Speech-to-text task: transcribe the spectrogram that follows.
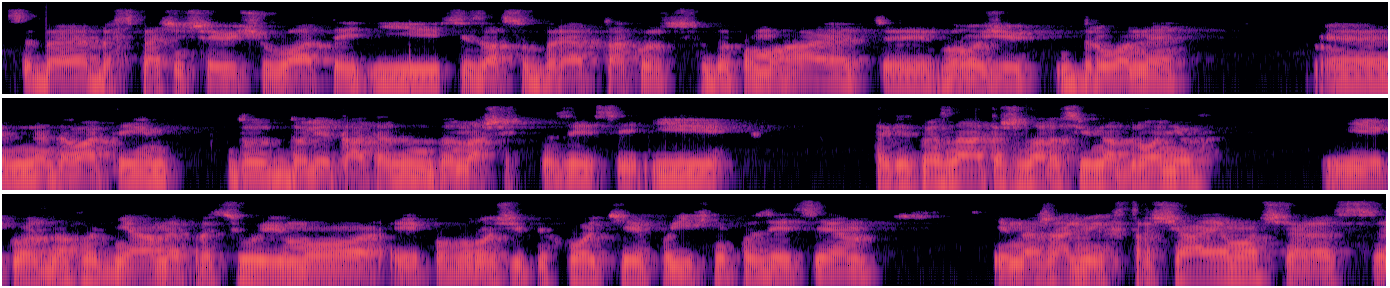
себе безпечніше відчувати. І ці засоби РЕП також допомагають е, ворожі дрони е, не давати їм до- долітати до наших позицій. І так як ви знаєте, що зараз війна дронів. І кожного дня ми працюємо і по ворожій піхоті, по їхнім позиціям. І, на жаль, ми їх втрачаємо через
